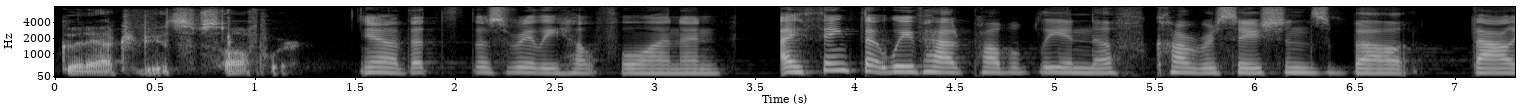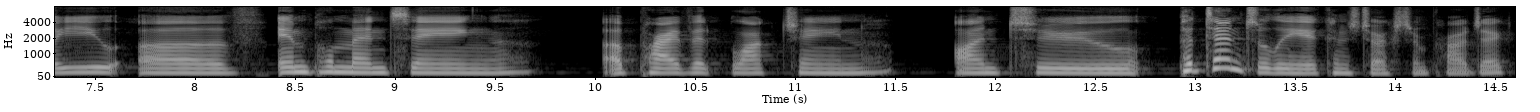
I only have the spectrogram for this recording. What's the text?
good attributes of software. Yeah, that's that's really helpful and and I think that we've had probably enough conversations about value of implementing a private blockchain onto potentially a construction project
